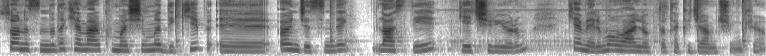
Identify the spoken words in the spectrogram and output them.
Sonrasında da kemer kumaşımı dikip e, öncesinde lastiği geçiriyorum. Kemerimi overlock'ta takacağım çünkü.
